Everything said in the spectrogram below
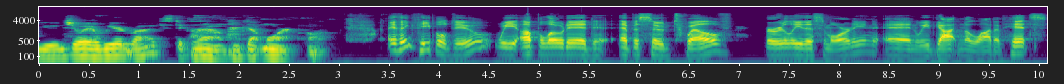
you enjoy a weird ride, stick around. We've got more. I think people do. We uploaded episode 12 early this morning, and we've gotten a lot of hits.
